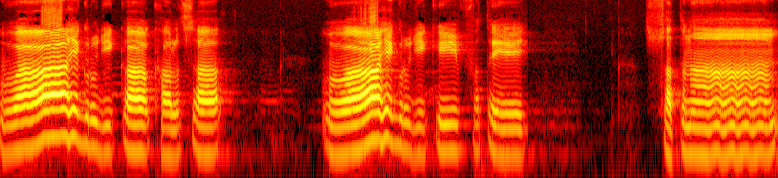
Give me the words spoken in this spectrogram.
ਵਾਹਿਗੁਰੂ ਜੀ ਕਾ ਖਾਲਸਾ। ਵਾਹਿਗੁਰੂ ਜੀ ਕੀ ਫਤਿਹ। ਸਤਨਾਮ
